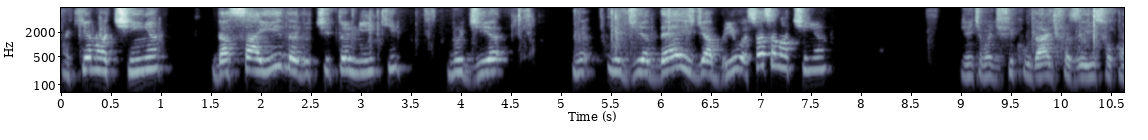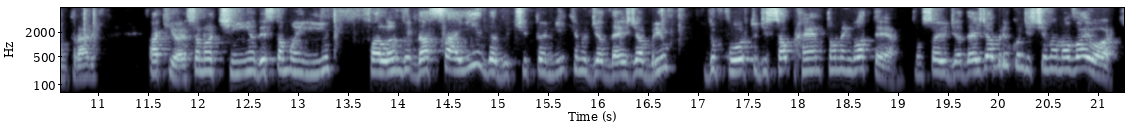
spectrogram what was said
Aqui a notinha da saída do Titanic no dia, no dia 10 de abril. É só essa notinha. Gente, é uma dificuldade fazer isso ao contrário. Aqui, ó, essa notinha desse tamanho, falando da saída do Titanic no dia 10 de abril do porto de Southampton, na Inglaterra. Então, saiu dia 10 de abril com destino a Nova York.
